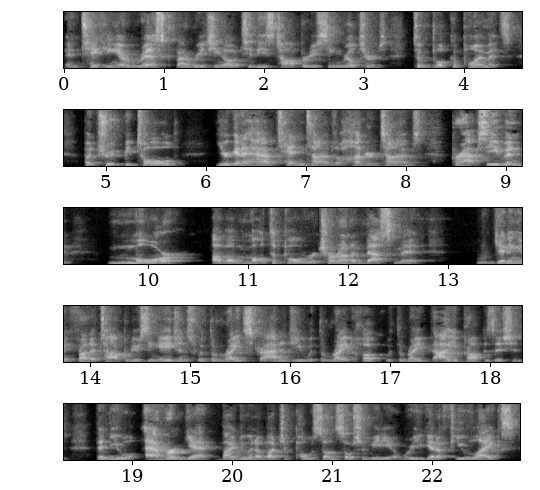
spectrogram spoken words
and taking a risk by reaching out to these top producing realtors to book appointments. But truth be told, you're going to have 10 times, 100 times, perhaps even more of a multiple return on investment getting in front of top producing agents with the right strategy, with the right hook, with the right value proposition than you will ever get by doing a bunch of posts on social media where you get a few likes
